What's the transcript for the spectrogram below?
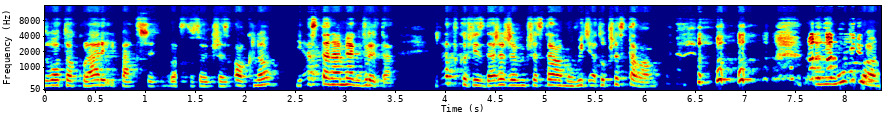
złote okulary i patrzy po prostu sobie przez okno. Ja stanęłam jak wryta. Rzadko się zdarza, żebym przestała mówić, a tu przestałam. to nie mówiłam.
